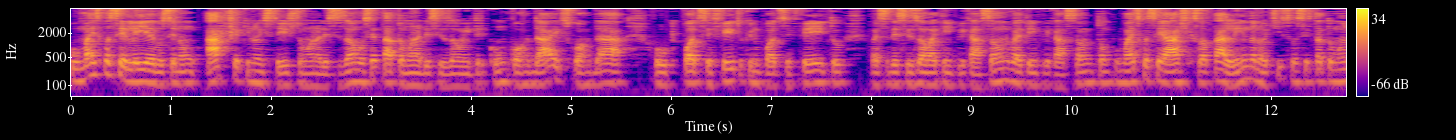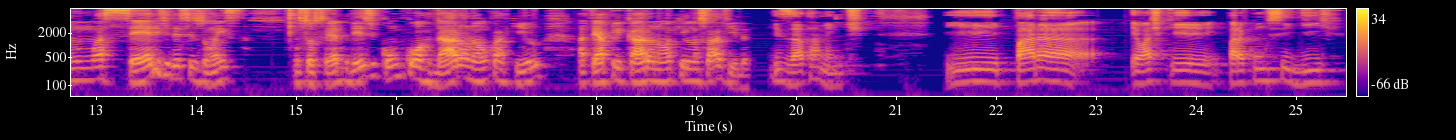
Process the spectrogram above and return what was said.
por mais que você leia, você não acha que não esteja tomando a decisão, você está tomando a decisão entre concordar e discordar, ou o que pode ser feito, o que não pode ser feito, essa decisão vai ter implicação, não vai ter implicação. Então, por mais que você ache que só está lendo a notícia, você está tomando uma série de decisões no seu cérebro, desde concordar ou não com aquilo, até aplicar ou não aquilo na sua vida. Exatamente. E para, eu acho que para conseguir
